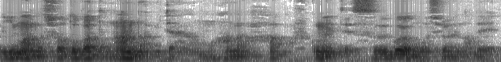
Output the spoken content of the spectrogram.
今のショートカットなんだみたいなのもはなは含めてすごい面白いので、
